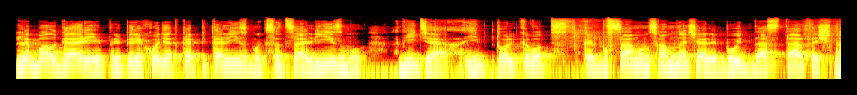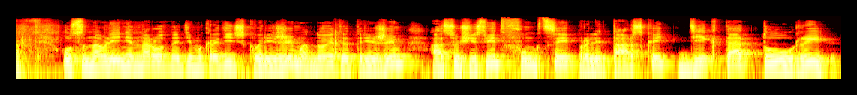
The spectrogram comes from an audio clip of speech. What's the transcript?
Для Болгарии при переходе от капитализма к социализму, видите, и только вот как бы в самом-самом начале будет достаточно установления народно-демократического режима, но этот режим осуществит функции пролетарской диктатуры.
